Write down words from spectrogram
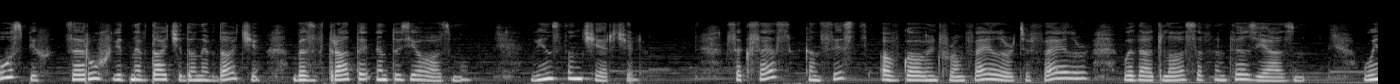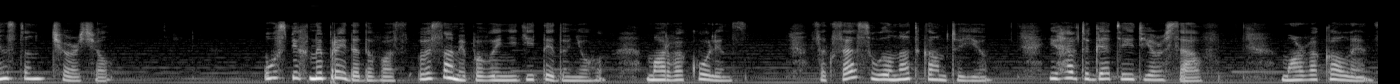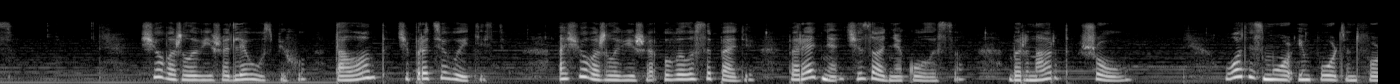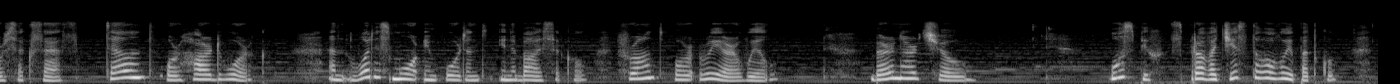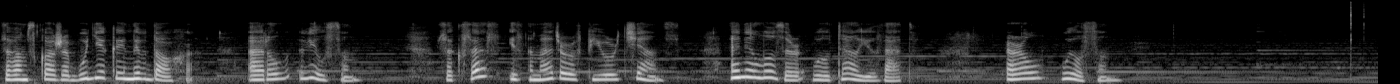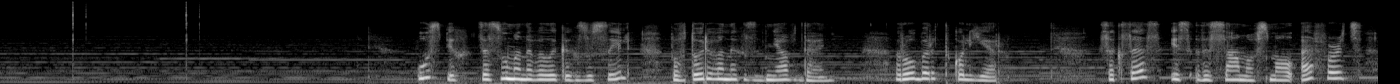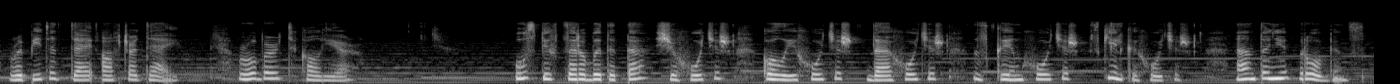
Успіх це рух від невдачі до невдачі без втрати ентузіазму. Вінстон Черчилль. Success consists of going from failure to failure without loss of enthusiasm. Winston Churchill. Успіх не прийде до вас, ви самі повинні дійти до нього. Марва Колінс. Success will not come to you. You have to get it yourself. Марва Collins. Що важливіше для успіху талант чи працьовитість? А що важливіше у велосипеді переднє чи заднє колесо? Бернард Шоу. What is more important for success? Talent or hard work? And what is more important in a bicycle? Front or rear wheel? Bernard Shaw. Успіх справа чистого випадку. Це вам скаже будь-який невдаха. Ерл Вілсон. Success is a matter of pure chance. Any loser will tell you that. Earl Wilson. Успіх це сума невеликих зусиль, повторюваних з дня в день. Роберт Кольєр. Success is the sum of small efforts repeated day after day. Роберт Collier. Успіх це робити те, що хочеш, коли хочеш, де хочеш, з ким хочеш, скільки хочеш. Ентоні Робінс.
